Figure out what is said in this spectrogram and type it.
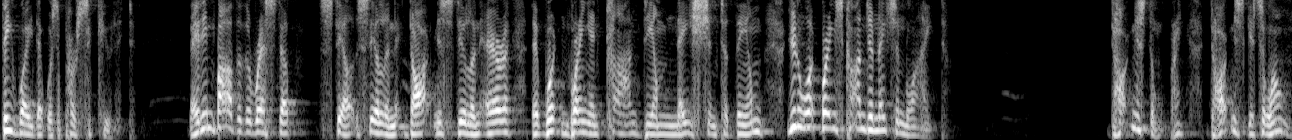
the way that was persecuted. They didn't bother the rest of still, still in darkness, still in error, that wouldn't bring in condemnation to them. You know what brings condemnation? Light. Darkness don't bring. Darkness gets alone.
